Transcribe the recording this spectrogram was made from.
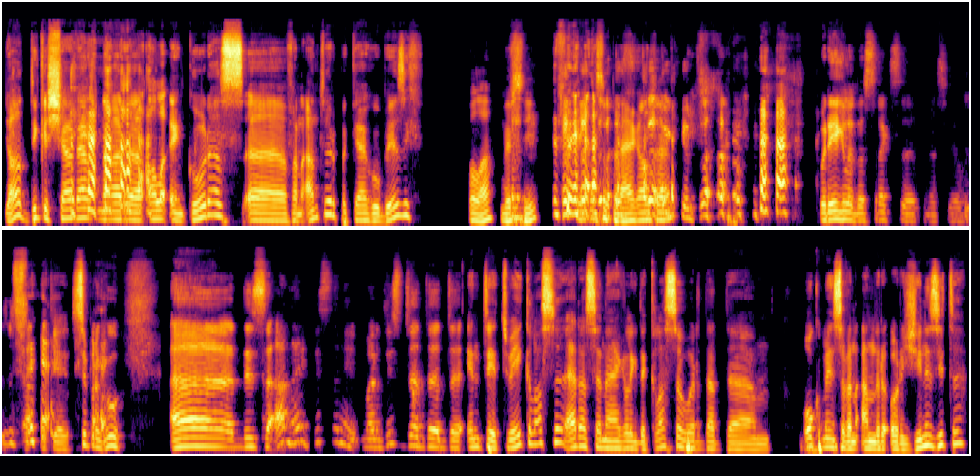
ja, dikke shout-out naar eh, alle Encora's eh, van Antwerpen. Kijk goed bezig. Voilà, merci. dat gaan zijn. We regelen dat straks eh, financieel. Ja, Oké, supergoed. Eh, dus, ah nee, ik wist het niet. Maar dus de, de, de NT2-klassen, dat zijn eigenlijk de klassen waar dat, ehm, ook mensen van andere origine zitten.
